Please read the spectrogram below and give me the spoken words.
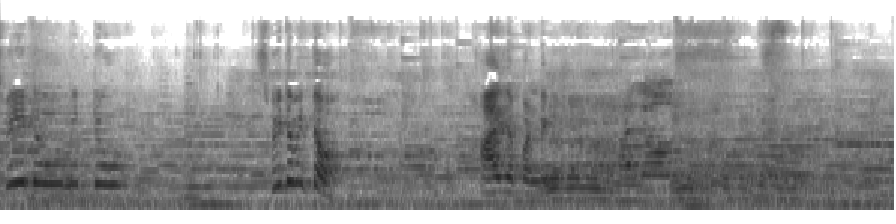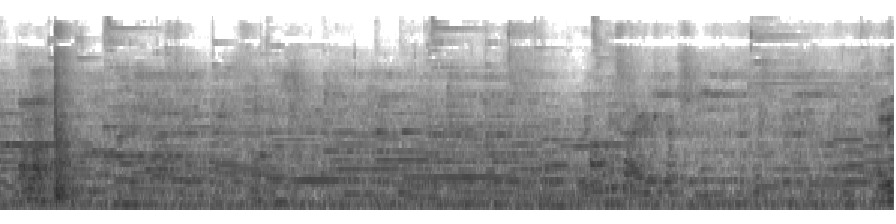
sweet Mittu. Sweet Mittu. Hi చెప్పండి. అది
